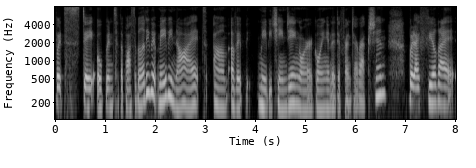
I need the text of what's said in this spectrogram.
but stay open to the possibility, but maybe not um, of it maybe changing or going in a different direction. But I feel that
